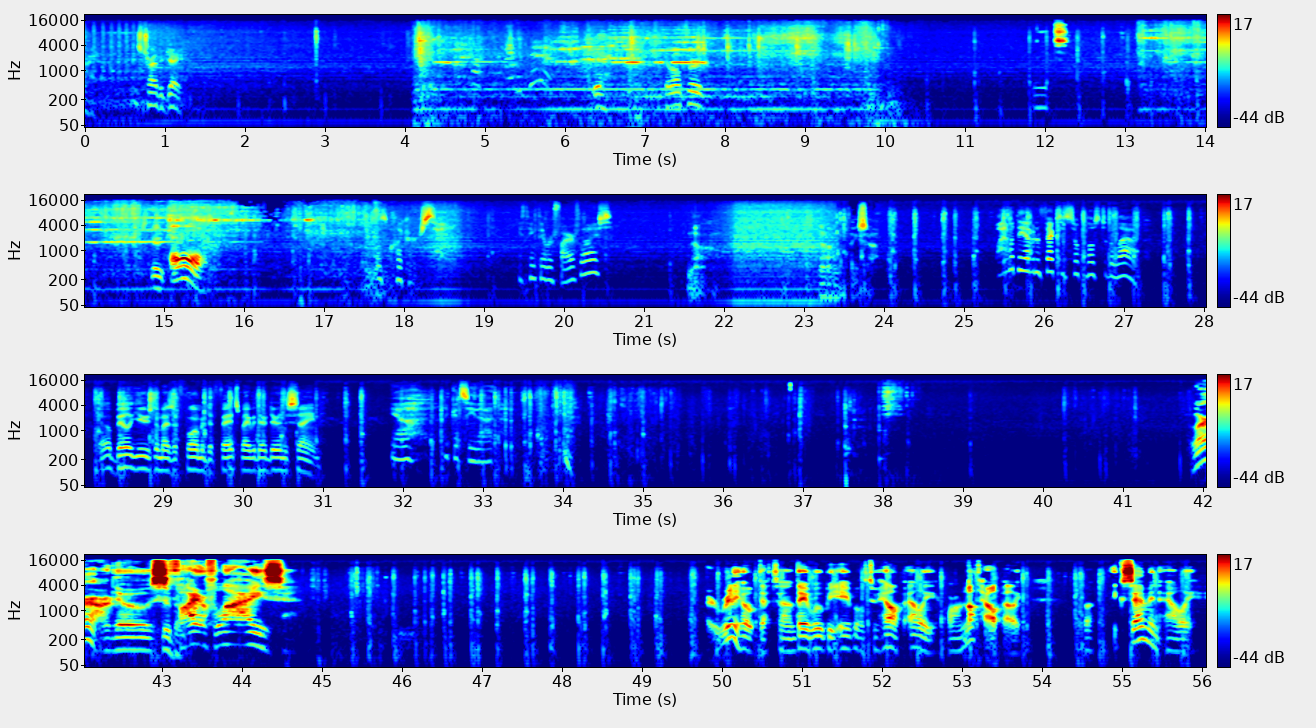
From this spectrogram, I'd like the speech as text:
Alright, let's try the gate. Yeah, come on through. Neat. Scoot. Oh, Those clickers. You think they were fireflies? No. No, I don't think so. Why would they have infected so close to the lab? Well, Bill used them as a form of defense. Maybe they're doing the same. Yeah, I could see that. where are those Too fireflies? I really hope that uh, they will be able to help Ellie, or not help Ellie, but examine Ellie.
